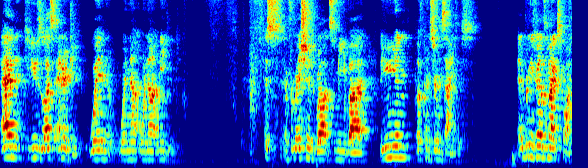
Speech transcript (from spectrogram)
And to use less energy, when, when, not, when not needed. This information is brought to me by the Union of Concerned Scientists. And it brings me on to my next point.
